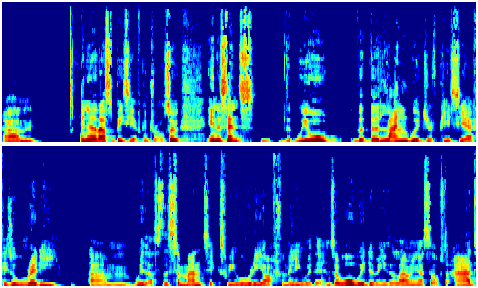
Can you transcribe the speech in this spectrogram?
Um, you know, that's a PCF control. So in a sense, we all, the, the language of PCF is already um, with us. The semantics, we already are familiar with it. And so all we're doing is allowing ourselves to add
